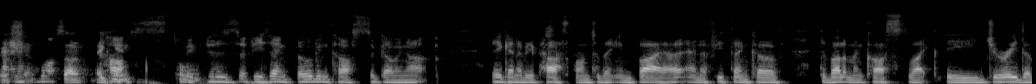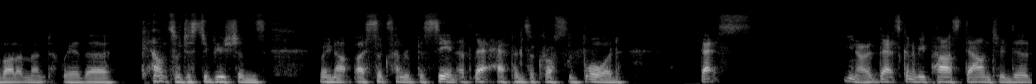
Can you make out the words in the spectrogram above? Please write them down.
question. So again, because if you think building costs are going up, they're going to be passed on to the end buyer. And if you think of development costs like the Drury development, where the council distributions went up by 600%, if that happens across the board, that's you know that's going to be passed down to the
